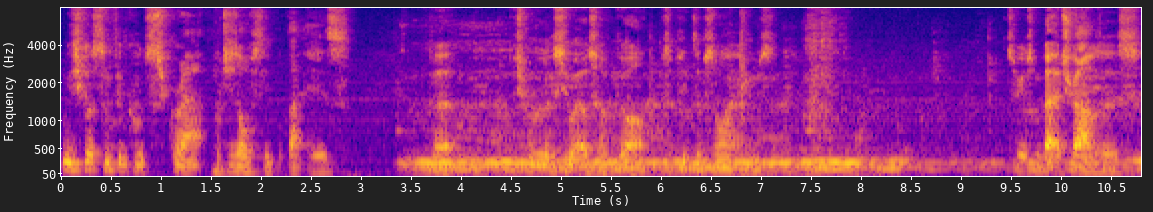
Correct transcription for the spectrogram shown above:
We just got something called scrap, which is obviously what that is. But I just want to look see what else I've got. So I picked up some items. So we got some better trousers.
